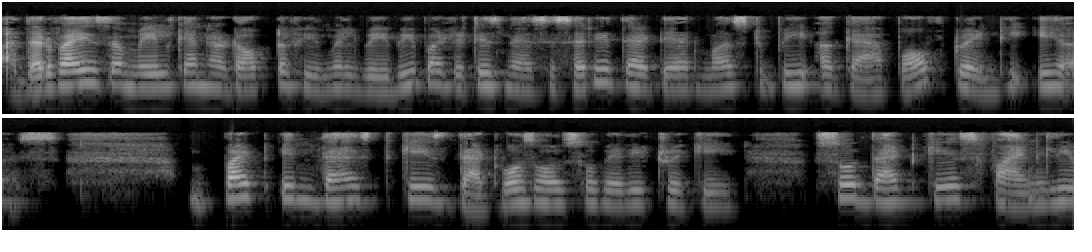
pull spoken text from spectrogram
Otherwise, a male can adopt a female baby, but it is necessary that there must be a gap of 20 years but in that case that was also very tricky. So that case finally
